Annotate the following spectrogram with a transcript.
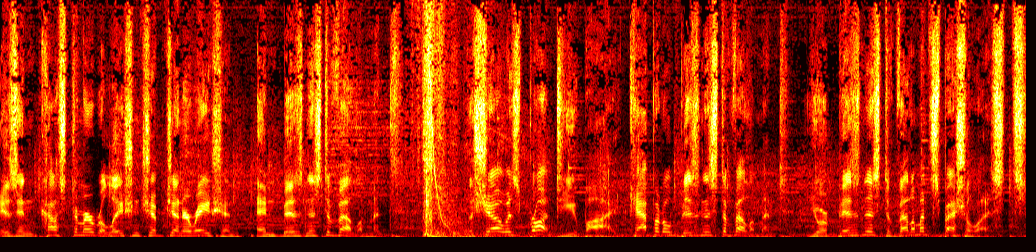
is in customer relationship generation and business development. The show is brought to you by Capital Business Development, your business development specialists.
